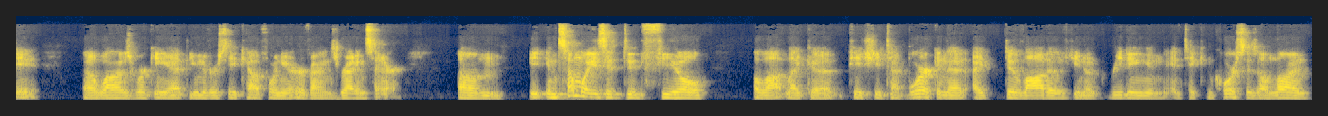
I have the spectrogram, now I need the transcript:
uh, while I was working at the University of California Irvine's Writing Center. Um, in some ways it did feel a lot like a PhD type work in that I did a lot of you know reading and, and taking courses online.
